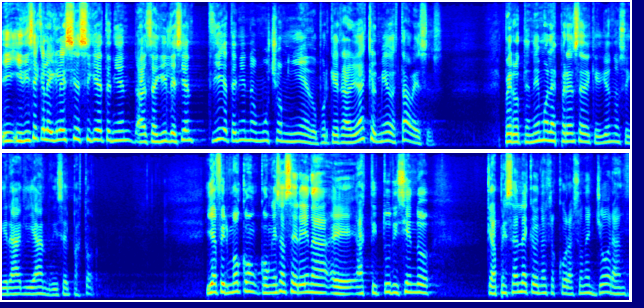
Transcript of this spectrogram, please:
Y, dice que la iglesia sigue teniendo, al seguir, decían, sigue teniendo mucho miedo, porque en realidad es que el miedo está a veces. Pero tenemos la esperanza de que Dios nos seguirá guiando, dice el pastor. Y afirmó con, esa serena eh, actitud diciendo que a pesar de que nuestros corazones lloran,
